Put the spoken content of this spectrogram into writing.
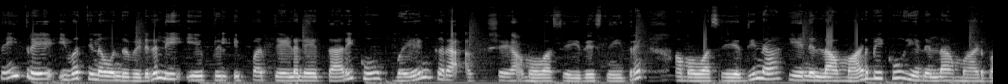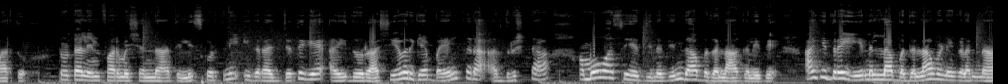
ಸ್ನೇಹಿತರೆ, ಇವತ್ತಿನ ಒಂದು ವಿಡಿಯೋದಲ್ಲಿ ಏಪ್ರಿಲ್ ಇಪ್ಪತ್ತೇಳನೇ ತಾರೀಕು ಭಯಂಕರ ಅಕ್ಷಯ ಅಮಾವಾಸ್ಯೆ ಇದೆ ಸ್ನೇಹಿತರೆ. ಅಮಾವಾಸ್ಯೆಯ ದಿನ ಏನೆಲ್ಲ ಮಾಡಬೇಕು, ಏನೆಲ್ಲ ಮಾಡಬಾರ್ದು? ಟೋಟಲ್ ಇನ್ಫಾರ್ಮೇಷನ್ನ ತಿಳಿಸ್ಕೊಡ್ತೀನಿ. ಇದರ ಜೊತೆಗೆ ಐದು ರಾಶಿಯವರಿಗೆ ಭಯಂಕರ ಅದೃಷ್ಟ ಅಮಾವಾಸ್ಯೆಯ ದಿನದಿಂದ ಬದಲಾಗಲಿದೆ. ಹಾಗಿದ್ರೆ ಏನೆಲ್ಲ ಬದಲಾವಣೆಗಳನ್ನು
